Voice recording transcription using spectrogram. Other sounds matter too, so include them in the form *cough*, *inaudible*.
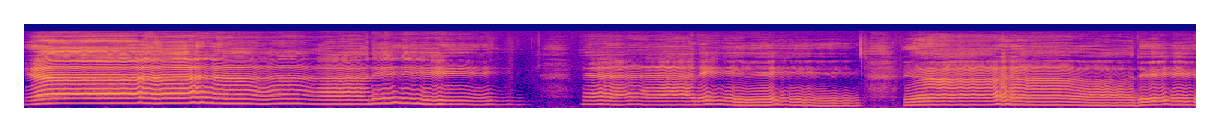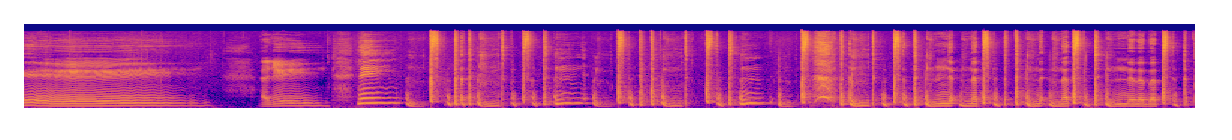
يعني يعني يعني ليه Mm. pff, pff,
